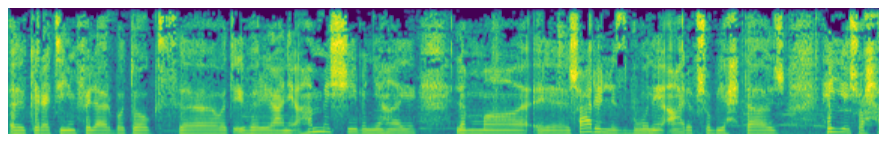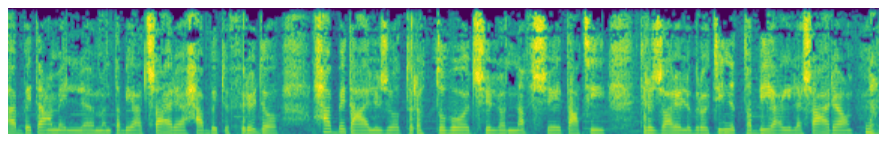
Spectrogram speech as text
كيراتين filler بوتوكس whatever يعني. أهم شيء بالنهاية لما شعر الزبونة أعرف شو بيحتاج هي شو حابة تعمل من طبيعة شعرها حابة تفرده حابة تعالجه ترطبه تشيله النفشة تعطيه ترجع له البروتين الطبيعي لشعرها نعم.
